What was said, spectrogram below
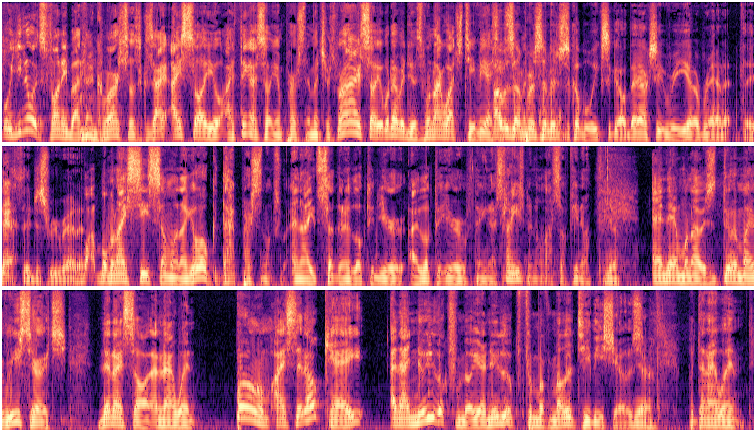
Well, you know what's funny about that hmm. commercial is because I, I, saw you. I think I saw you in Person of Interest. When I saw you, whatever it is, when I watch TV, I, I was on Person of Interest a couple weeks ago. They actually re-ran it. They, yeah. they just reran it. But when I see someone, I go, "Oh, that person looks." And I sat there, and I looked at your, I looked at your thing, and I said, "Oh, he's been in a lot of stuff," you know. Yeah. And then when I was doing my research, then I saw it, and I went, "Boom!" I said, "Okay." And I knew you looked familiar. I knew you looked familiar from other TV shows. Yeah. But then I went,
